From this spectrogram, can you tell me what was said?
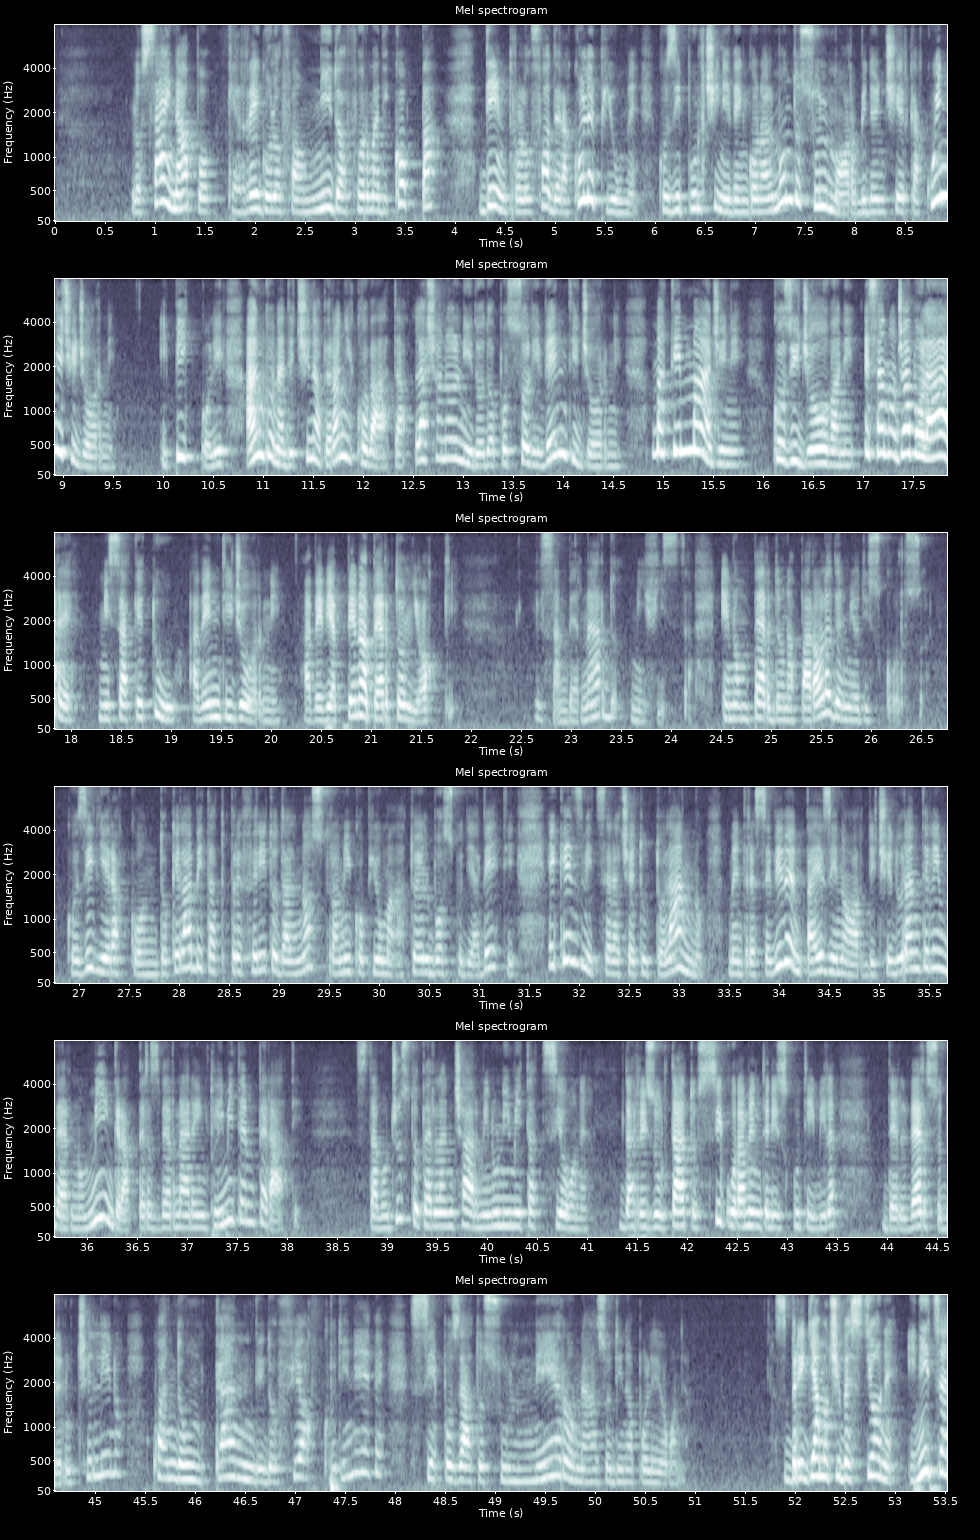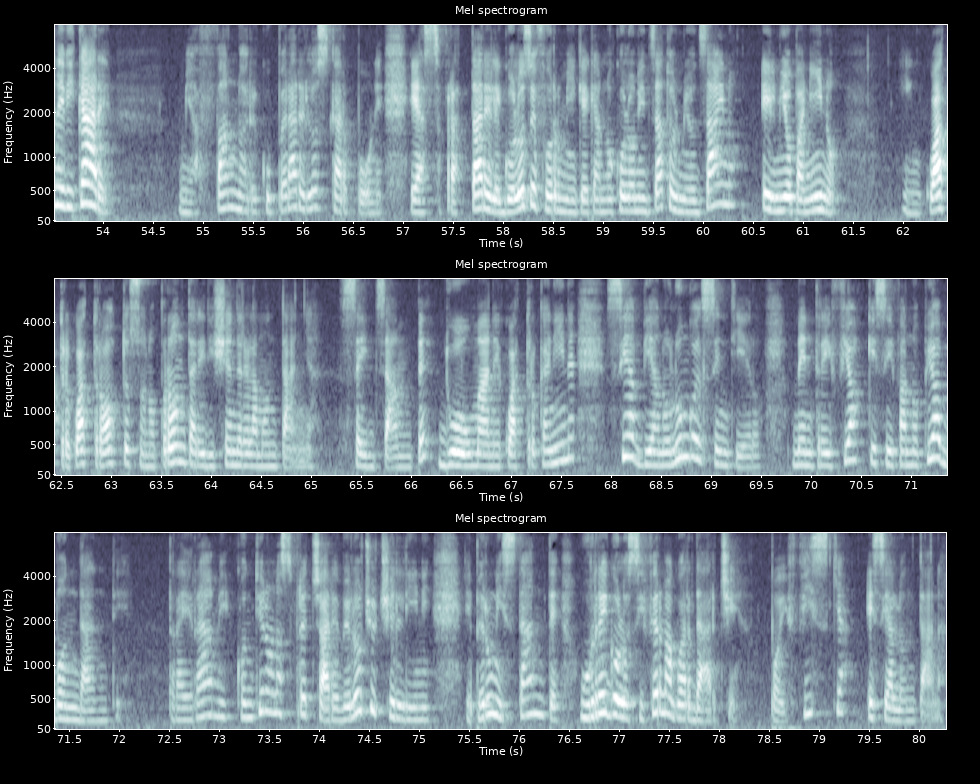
Lo sai, Napo, che regolo fa un nido a forma di coppa? Dentro lo fodera con le piume, così i pulcini vengono al mondo sul morbido in circa 15 giorni. I piccoli, anche una decina per ogni covata, lasciano il nido dopo soli 20 giorni. Ma ti immagini? Così giovani e sanno già volare. Mi sa che tu, a 20 giorni, avevi appena aperto gli occhi. Il San Bernardo mi fissa e non perde una parola del mio discorso. Così gli racconto che l'habitat preferito dal nostro amico piumato è il bosco di abeti e che in Svizzera c'è tutto l'anno, mentre se vive in paesi nordici durante l'inverno migra per svernare in climi temperati. Stavo giusto per lanciarmi in un'imitazione, dal risultato sicuramente discutibile, del verso dell'uccellino, quando un candido fiocco di neve si è posato sul nero naso di Napoleone. Sbrighiamoci, bestione, inizia a nevicare! Mi affanno a recuperare lo scarpone e a sfrattare le golose formiche che hanno colonizzato il mio zaino e il mio panino. In 448 sono pronta a ridiscendere la montagna. Sei zampe, due umane e quattro canine, si avviano lungo il sentiero, mentre i fiocchi si fanno più abbondanti. Tra i rami continuano a sfrecciare veloci uccellini e per un istante un regolo si ferma a guardarci, poi fischia e si allontana.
